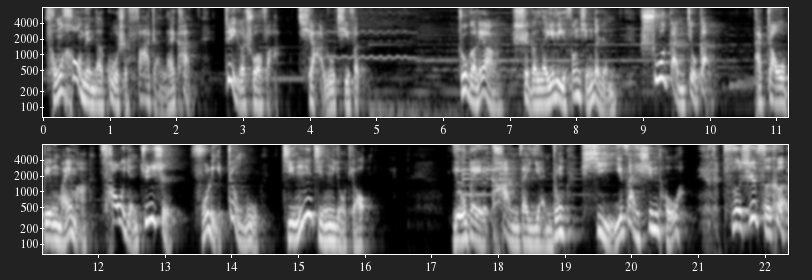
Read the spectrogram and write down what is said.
从后面的故事发展来看，这个说法恰如其分。诸葛亮是个雷厉风行的人，说干就干。他招兵买马，操演军事，府理政务，井井有条。刘备看在眼中，喜在心头啊！此时此刻，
